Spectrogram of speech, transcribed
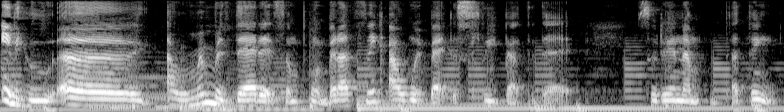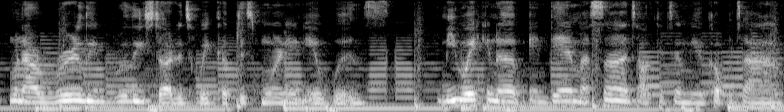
anywho, uh, I remember that at some point, but I think I went back to sleep after that. So then I'm, I think when I really, really started to wake up this morning, it was me waking up and then my son talking to me a couple times,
